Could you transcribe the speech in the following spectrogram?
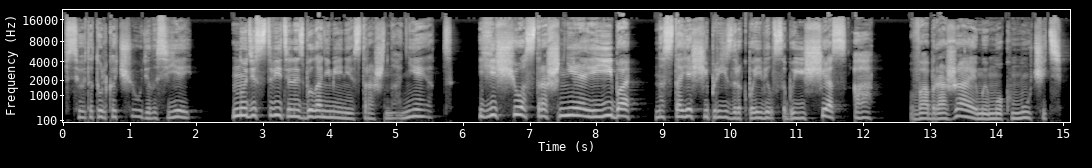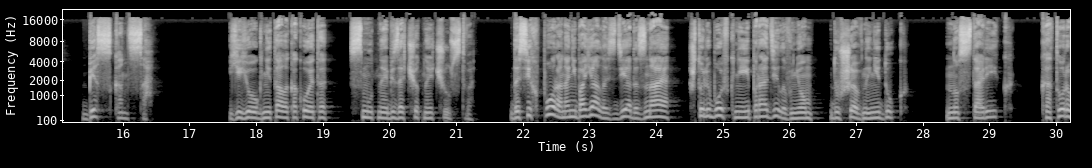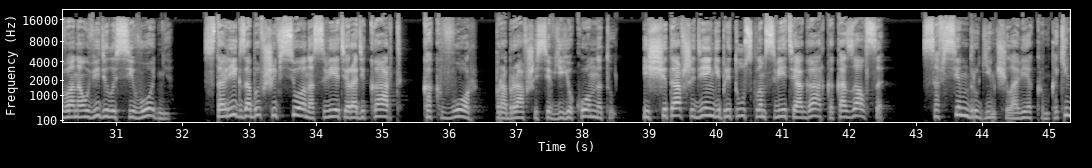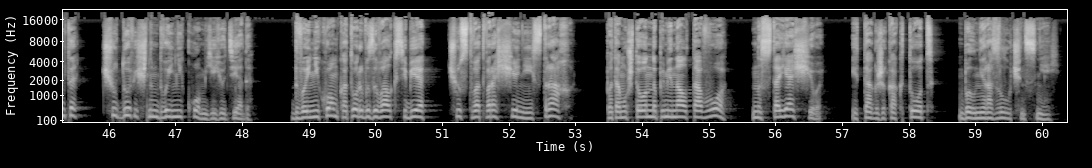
Все это только чудилось ей, но действительность была не менее страшна. Нет, еще страшнее, ибо настоящий призрак появился бы исчез, а воображаемый мог мучить без конца. Ее угнетало какое-то смутное безотчетное чувство. До сих пор она не боялась деда, зная, что любовь к ней породила в нем душевный недуг. Но старик, которого она увидела сегодня, старик, забывший все на свете ради карт, как вор, пробравшийся в ее комнату и считавший деньги при тусклом свете огарка, казался совсем другим человеком, каким-то чудовищным двойником ее деда двойником, который вызывал к себе чувство отвращения и страха, потому что он напоминал того, настоящего, и так же, как тот, был неразлучен с ней.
